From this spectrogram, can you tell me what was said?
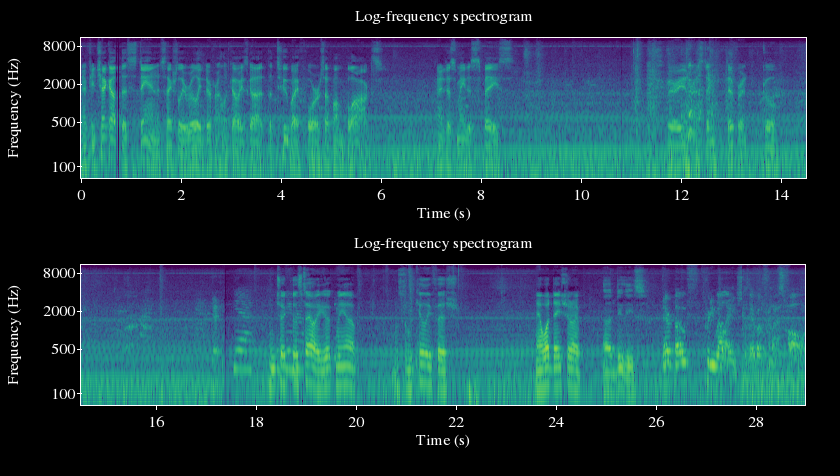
And if you check out this stand, it's actually really different. Look how he's got the 2x4s up on blocks. Kind of just made a space. Very interesting. Different. Cool. Yeah. And check this out. He hooked me up with some killifish. Now, what day should I uh, do these? They're both pretty well aged because they're both from last fall.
